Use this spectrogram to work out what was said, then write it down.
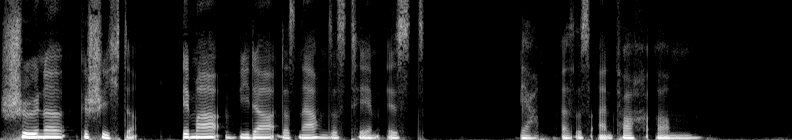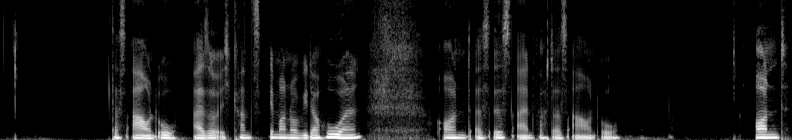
Schöne Geschichte. Immer wieder das Nervensystem ist ja, es ist einfach ähm, das A und O. Also ich kann es immer nur wiederholen und es ist einfach das A und O. Und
